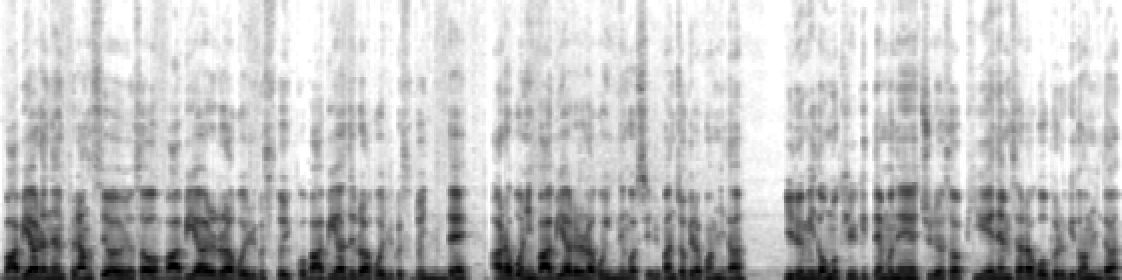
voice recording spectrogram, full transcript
마비아르는 프랑스어여서 마비아르라고 읽을 수도 있고 마비아드라고 읽을 수도 있는데 알아보니 마비아르라고 읽는 것이 일반적이라고 합니다. 이름이 너무 길기 때문에 줄여서 B&M사라고 부르기도 합니다.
